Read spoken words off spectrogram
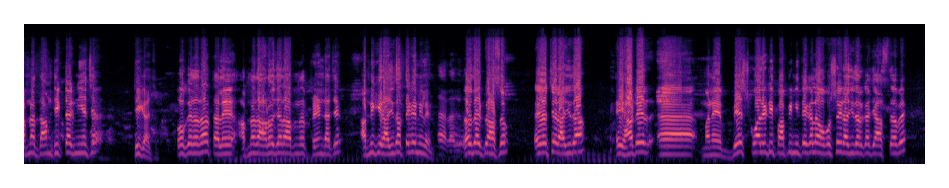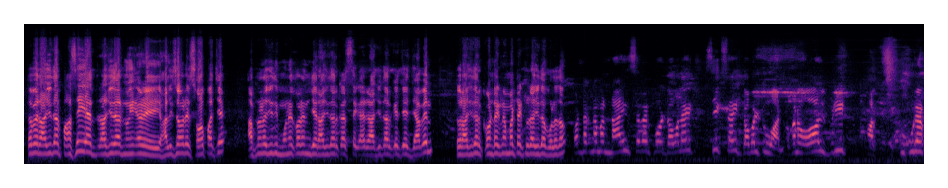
আপনার দাম ঠিকঠাক নিয়েছে? ঠিক আছে। ওকে দাদা তাহলে আপনারা আরও যারা আপনার ফ্রেন্ড আছে আপনি কি রাজুদার থেকে নিলেন? হ্যাঁ রাজুদা। একটু আসো। এই হচ্ছে রাজুদা। এই হাটের মানে বেস্ট কোয়ালিটি পাপি নিতে গেলে অবশ্যই রাজুদার কাছে আসতে হবে। তবে রাজুদার পাশেই আর রাজুদার নই আর এই হালিশহরের শপ আছে। আপনারা যদি মনে করেন যে রাজুদার কাছ থেকে রাজুদার কাছে যাবেন তো রাজুদার কন্ট্যাক্ট নাম্বারটা একটু রাজুদা বলে দাও। Contact number nine seven four double eight six eight double two one ওখানে অল ব্রিড আর কুকুরের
